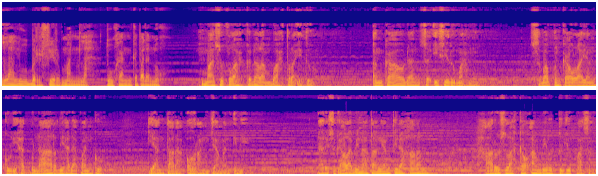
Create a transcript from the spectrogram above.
Lalu berfirmanlah Tuhan kepada Nuh, Masuklah ke dalam bahtera itu, engkau dan seisi rumahmu, sebab engkaulah yang kulihat benar di hadapanku di antara orang zaman ini. Dari segala binatang yang tidak haram, haruslah kau ambil tujuh pasang,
